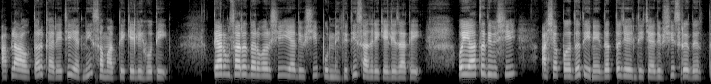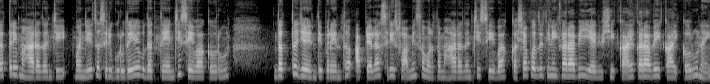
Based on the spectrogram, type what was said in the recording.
आपला अवतार कार्याची यांनी समाप्ती केली होती. त्यानुसार दरवर्षी या दिवशी पुण्यतिथी साजरी केली जाते व याच दिवशी अशा पद्धतीने दत्त जयंतीच्या दिवशी श्री दत्तात्रेय महाराजांची म्हणजेच श्री गुरुदेव दत्त यांची सेवा करून दत्त जयंतीपर्यंत आपल्याला श्री स्वामी समर्थ महाराजांची सेवा कशा पद्धतीने करावी या दिवशी काय करावे काय करू नये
